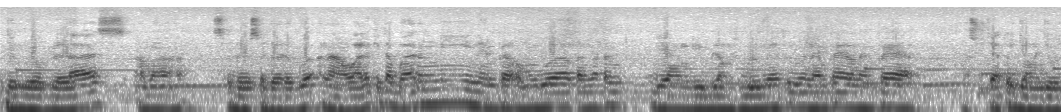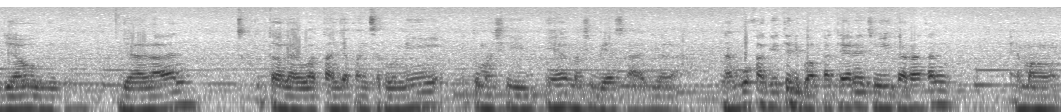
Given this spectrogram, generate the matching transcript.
jam 12 sama saudara-saudara gue nah awalnya kita bareng nih nempel om gue karena kan yang dibilang sebelumnya tuh nempel nempel. Maksudnya tuh jangan jauh-jauh gitu. Jalan kita lewat tanjakan seruni itu masih ya masih biasa aja lah. Nah gue kagetnya di Bapak Tere cuy karena kan emang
